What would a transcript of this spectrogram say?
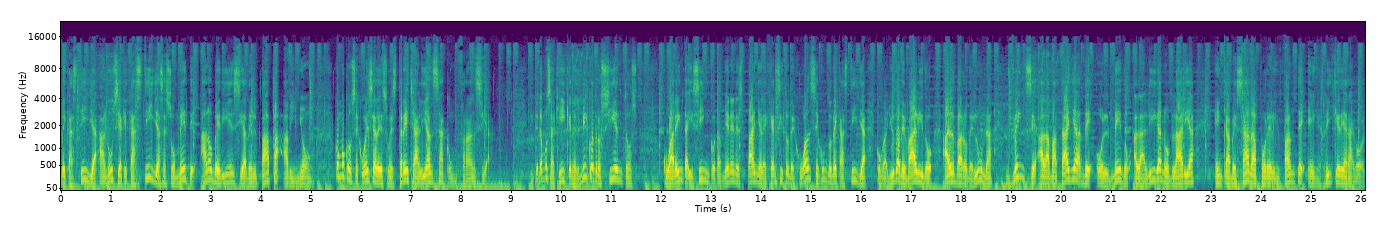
de Castilla anuncia que Castilla se somete a la obediencia del Papa Aviñón como consecuencia de su estrecha alianza con Francia. Y tenemos aquí que en el 1400 45. También en España el ejército de Juan II de Castilla, con ayuda de Válido Álvaro de Luna, vence a la batalla de Olmedo a la Liga Noblaria encabezada por el infante Enrique de Aragón.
